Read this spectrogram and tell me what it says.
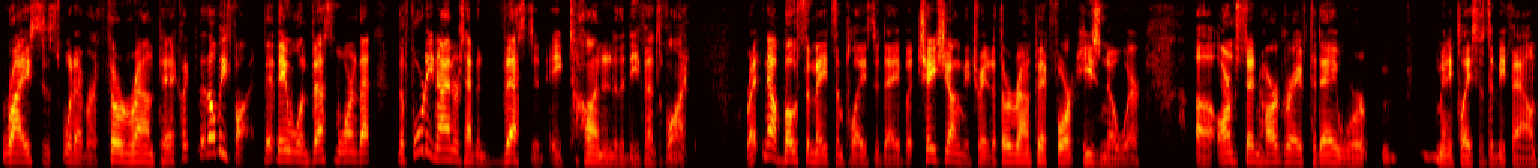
Rice is whatever, third round pick. Like they'll be fine. They, they will invest more in that. The 49ers have invested a ton into the defensive line. Right now, Bosa made some plays today, but Chase Young, they traded a third round pick for. He's nowhere. Uh, Armstead and Hargrave today were many places to be found.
